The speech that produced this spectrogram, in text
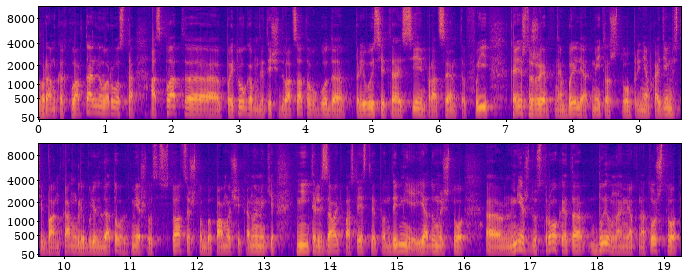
в рамках квартального роста, а спад э, по итогам 2020 года превысит 7%. Э, И, конечно же, Белли отметил, что при необходимости Банк Англии будет готов вмешиваться в ситуацию, чтобы помочь экономике нейтрализовать последствия пандемии. Я думаю, что э, между строк это был намек на то, что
